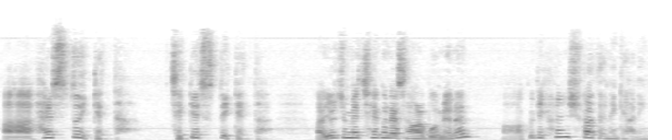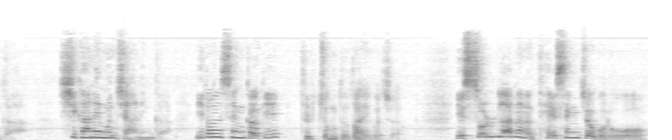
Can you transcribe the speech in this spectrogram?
아, 할 수도 있겠다. 제낄 수도 있겠다. 아, 요즘에 최근의 상황을 보면은 아, 그게 현실화되는 게 아닌가. 시간의 문제 아닌가. 이런 생각이 들 정도다 이거죠. 이 솔라나는 태생적으로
